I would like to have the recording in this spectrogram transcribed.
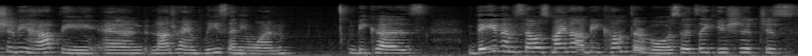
should be happy and not try and please anyone because they themselves might not be comfortable. So it's like you should just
